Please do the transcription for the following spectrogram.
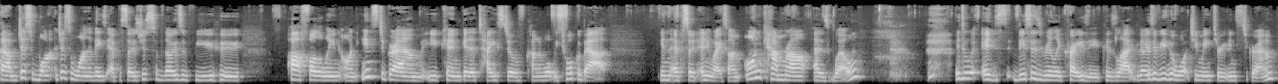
um, just one just one of these episodes. Just for those of you who are following on instagram you can get a taste of kind of what we talk about in the episode anyway. So i'm on camera as well it's, it's this is really crazy because like those of you who are watching me through Instagram,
